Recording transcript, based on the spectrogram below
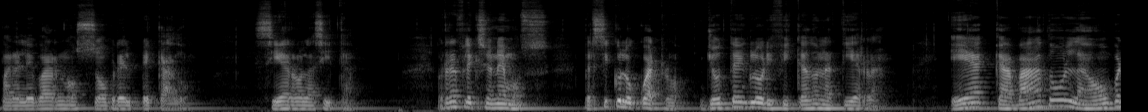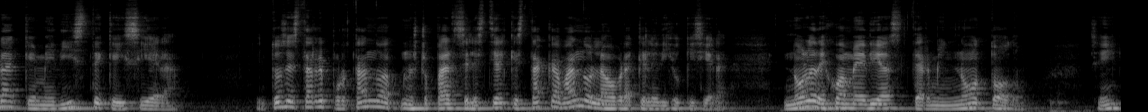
para elevarnos sobre el pecado. Cierro la cita. Reflexionemos. Versículo 4. Yo te he glorificado en la tierra. He acabado la obra que me diste que hiciera. Entonces está reportando a nuestro Padre Celestial que está acabando la obra que le dijo que hiciera. No la dejó a medias, terminó todo. ¿sí?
